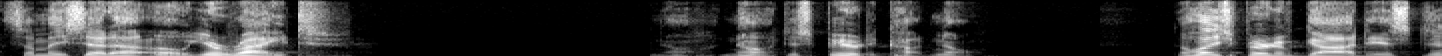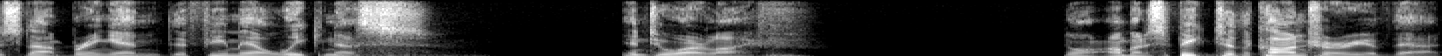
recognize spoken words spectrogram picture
somebody said, uh oh, you're right. No, no, the Spirit of God, no. The Holy Spirit of God is just not bringing the female weakness into our life. No, I'm going to speak to the contrary of that.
